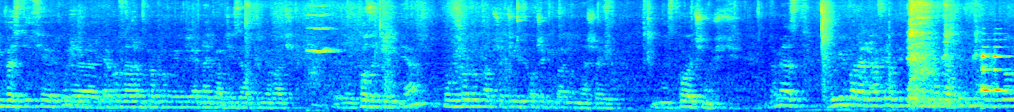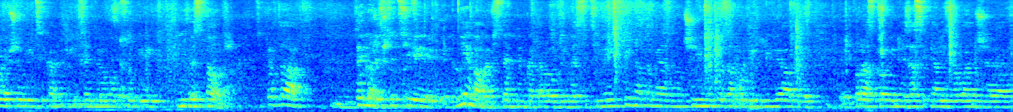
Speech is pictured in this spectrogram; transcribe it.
inwestycje, które jako zarząd proponujemy jak najbardziej zaopiniować y, pozytywnie, bo wychodzą naprzeciw oczekiwaniom naszej y, społeczności. Natomiast w drugim paragrafie opiniujemy negatywnie budowę przy ulicy Kamilki Centrum Obsługi Inwestora. Co prawda tej inwestycji nie ma we wstępnym katalogu inwestycji miejskich, natomiast no, czynimy to zapobiegliwie, aby y, po raz kolejny zasygnalizować, że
